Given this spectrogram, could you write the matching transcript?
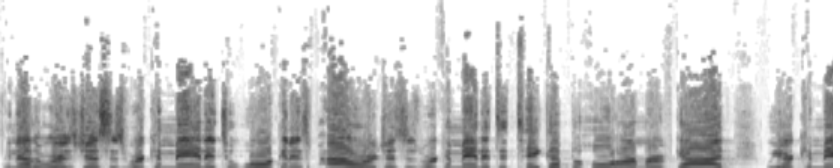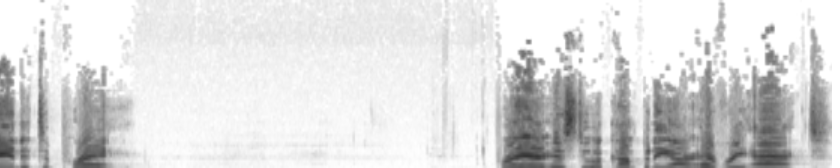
In other words, just as we're commanded to walk in His power, just as we're commanded to take up the whole armor of God, we are commanded to pray. Prayer is to accompany our every act,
